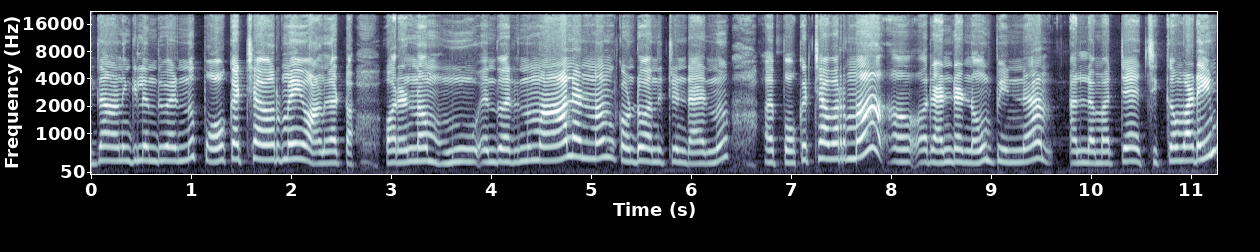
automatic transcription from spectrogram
ഇതാണെങ്കിൽ എന്തുവായിരുന്നു? പോക്കറ്റ് ഷവർമയും ആണ് കേട്ടോ. ഒരെണ്ണം മൂ എന്തുവായിരുന്നു? നാലെണ്ണം കൊണ്ടുവന്നിട്ടുണ്ടായിരുന്നു. പോക്കറ്റ് ഷവർമ രണ്ടെണ്ണവും പിന്നെ അല്ല മറ്റേ ചിക്കൻ വടയും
